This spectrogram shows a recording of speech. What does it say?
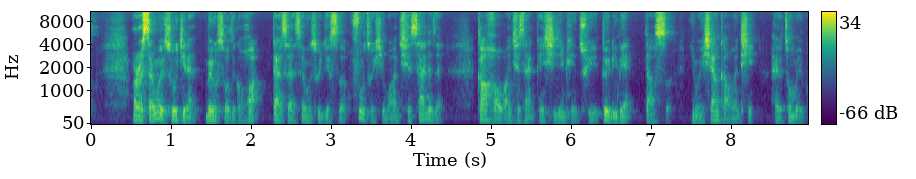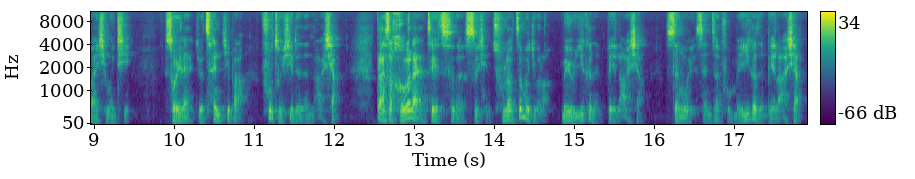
而省委书记呢没有说这个话，但是省委书记是副主席王岐山的人，刚好王岐山跟习近平处于对立面，当时因为香港问题还有中美关系问题，所以呢就趁机把副主席的人拿下。但是河南这次的事情出了这么久了，没有一个人被拿下，省委省政府没一个人被拿下，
